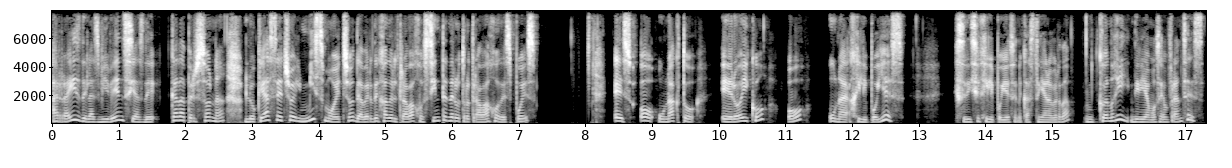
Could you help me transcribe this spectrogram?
a raíz de las vivencias de cada persona, lo que has hecho, el mismo hecho de haber dejado el trabajo sin tener otro trabajo después, es o un acto heroico o una gilipollez. Se dice gilipollez en castellano, ¿verdad? Connerie, diríamos en francés.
